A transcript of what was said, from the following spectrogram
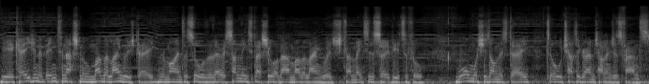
The occasion of International Mother Language Day reminds us all that there is something special about mother language that makes it so beautiful. Warm wishes on this day to all Chattergram Challengers fans.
